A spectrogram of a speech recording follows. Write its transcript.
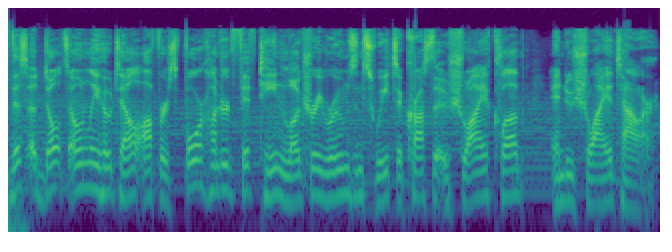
this adults-only hotel offers 415 luxury rooms and suites across the Ushuaia Club and Ushuaia Tower.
